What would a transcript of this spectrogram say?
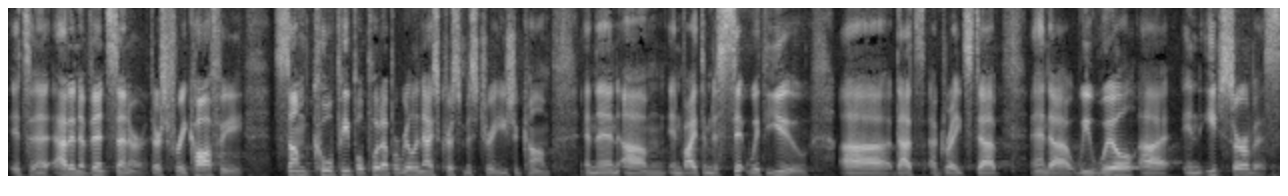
it's a, at an event center, there's free coffee. Some cool people put up a really nice Christmas tree, you should come. And then um, invite them to sit with you. Uh, that's a great step. And uh, we will, uh, in each service,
